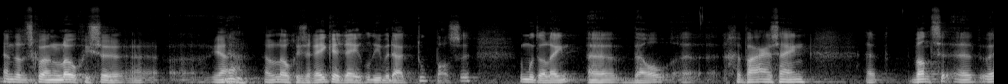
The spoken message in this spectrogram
En dat is gewoon een logische, ja, ja. Een logische rekenregel die we daar toepassen. We moeten alleen wel gewaar zijn want uh,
